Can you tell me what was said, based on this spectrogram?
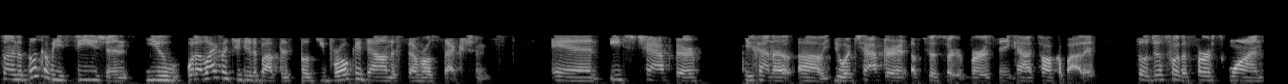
So in the book of Ephesians, you what I like what you did about this book, you broke it down to several sections. And each chapter, you kind of uh, do a chapter up to a certain verse, and you kind of talk about it. So just for the first one,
